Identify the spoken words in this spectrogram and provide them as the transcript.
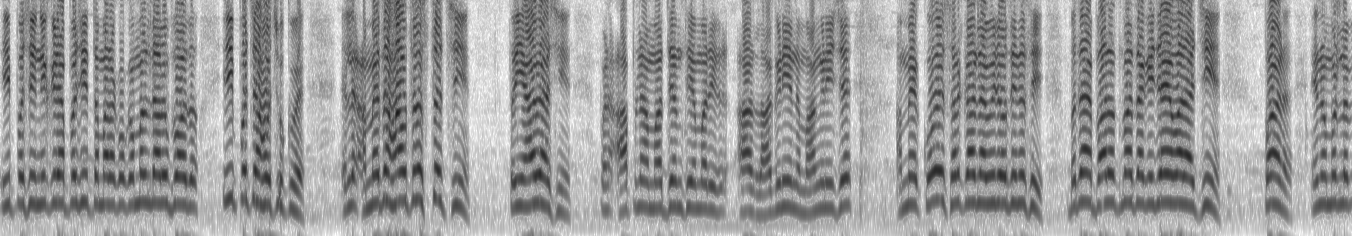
એ પછી નીકળ્યા પછી તમારા કોઈક અમલદાર ઊભા હતો એ પચાસો ચૂકવે. એટલે અમે તો હાવ ત્રસ્ત જ છીએ. તો અહીંયા આવ્યા છીએ. પણ આપના માધ્યમથી અમારી આ લાગણી અને માંગણી છે, અમે કોઈ સરકારના વિરોધી નથી. બધા ભારત માતા કે જયવાળા છીએ. પણ એનો મતલબ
